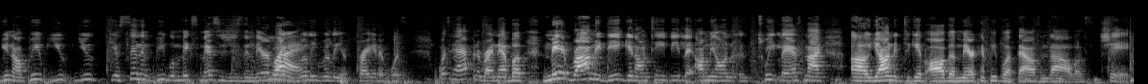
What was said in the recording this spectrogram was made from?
you know, people you you you're sending people mixed messages and they're like Right. really really afraid of what's what's happening right now. But Mitt Romney did get on TV. I mean, on a tweet last night. Uh, y'all need to give all the American people a thousand dollars checks.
